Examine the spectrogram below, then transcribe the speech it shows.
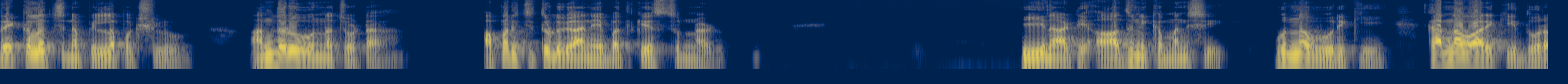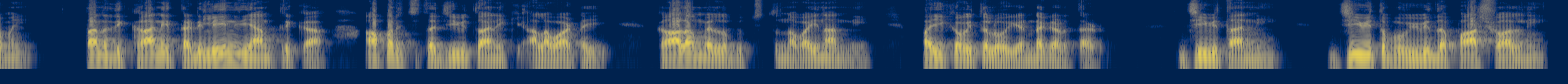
రెక్కలొచ్చిన పిల్ల పక్షులు అందరూ ఉన్న చోట అపరిచితుడుగానే బతికేస్తున్నాడు. ఈనాటి ఆధునిక మనిషి ఉన్న ఊరికి కన్నవారికి దూరమై తనది కాని తడిలేని యాంత్రిక అపరిచిత జీవితానికి అలవాటై కాలం వెళ్ళబుచ్చుతున్న వైనాన్ని పై కవితలో ఎండగడతాడు. జీవితాన్ని జీవితపు వివిధ పార్శ్వాల్ని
